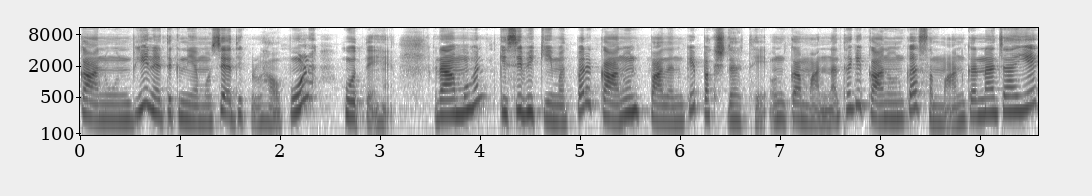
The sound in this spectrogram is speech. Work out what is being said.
कानून भी नैतिक नियमों से अधिक प्रभावपूर्ण होते हैं। राममोहन किसी भी कीमत पर कानून पालन के पक्षधर थे। उनका मानना था कि कानून का सम्मान करना चाहिए,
